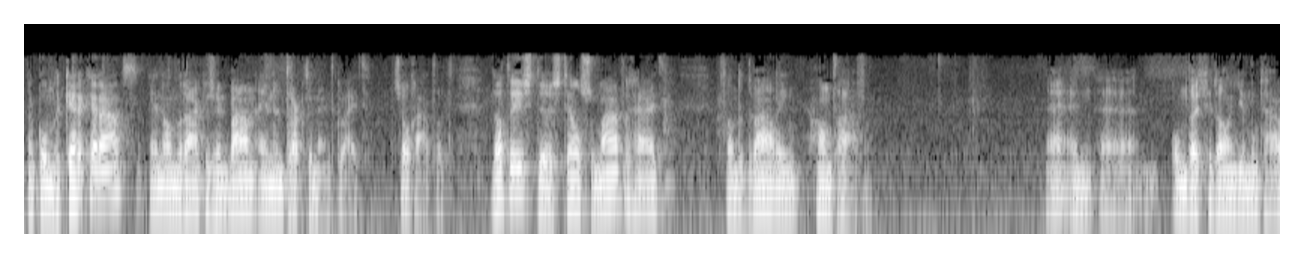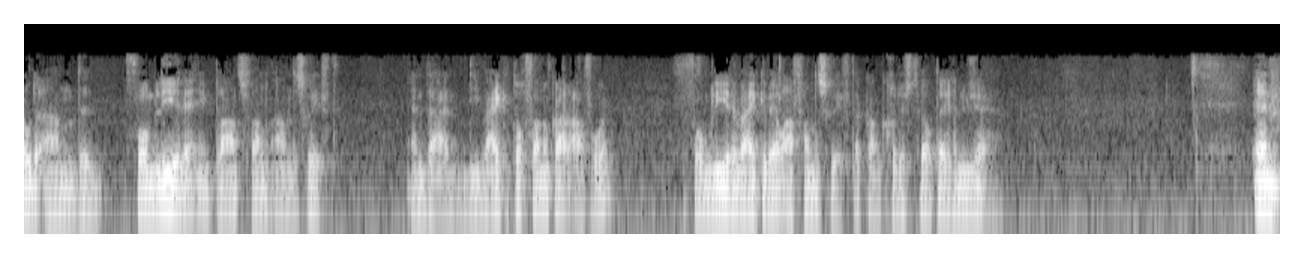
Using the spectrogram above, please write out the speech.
dan komt de kerkenraad en dan raken ze hun baan en hun tractement kwijt. Zo gaat dat. Dat is de stelselmatigheid van de dwaling handhaven en eh, omdat je dan je moet houden aan de formulieren in plaats van aan de schrift. En daar, die wijken toch van elkaar af hoor. De formulieren wijken wel af van de schrift, dat kan ik gerust wel tegen u zeggen. En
